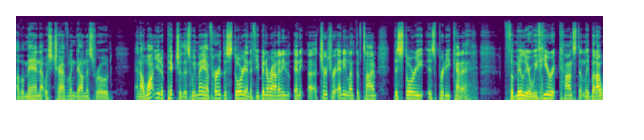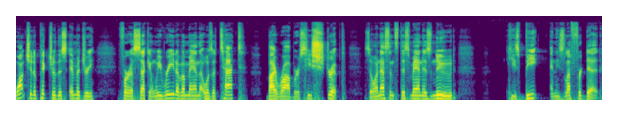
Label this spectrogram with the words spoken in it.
of a man that was traveling down this road and I want you to picture this. We may have heard this story, and if you've been around any, any uh, church for any length of time, this story is pretty kind of familiar. We hear it constantly, but I want you to picture this imagery for a second. We read of a man that was attacked by robbers. He's stripped. So, in essence, this man is nude. He's beat and he's left for dead.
